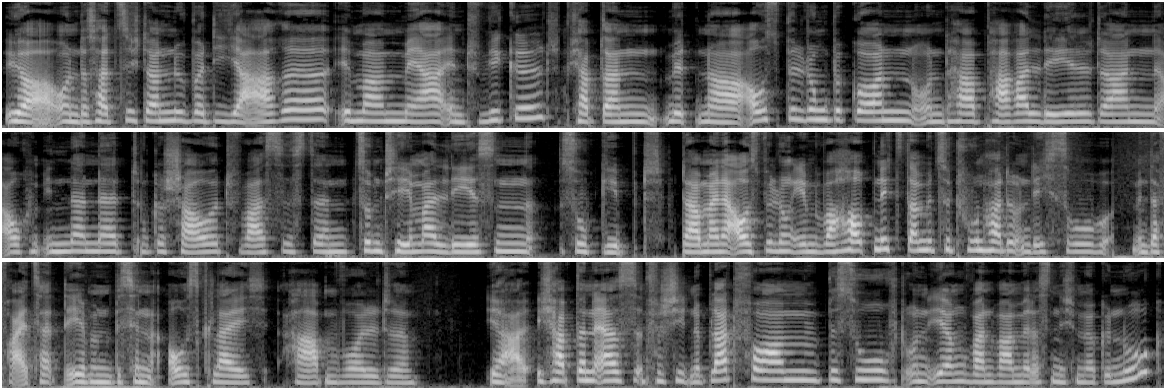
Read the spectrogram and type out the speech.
Ja, und das hat sich dann über die Jahre immer mehr entwickelt. Ich habe dann mit einer Ausbildung begonnen und habe parallel dann auch im Internet geschaut, was es denn zum Thema Lesen so gibt. Da meine Ausbildung eben überhaupt nichts damit zu tun hatte und ich so in der Freizeit eben ein bisschen Ausgleich haben wollte ja, ich habe dann erst verschiedene Plattformen besucht und irgendwann war mir das nicht mehr genug.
